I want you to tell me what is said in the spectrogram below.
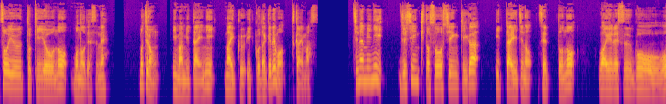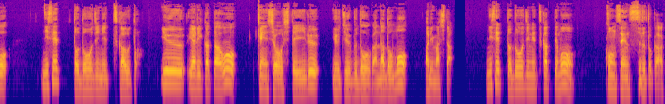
そういう時用のものですね。もちろん今みたいにマイク1個だけでも使えます。ちなみに受信機と送信機が1対1のセットのワイヤレス GO を2セットト同時に使うというやり方を検証している YouTube 動画などもありました。2セット同時に使っても混戦するとか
